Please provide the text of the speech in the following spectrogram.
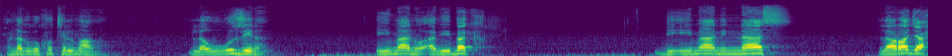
wuxuu nabigu ku tilmaamay low wusina iimaanu abi bakr biiimaani الnaas larajax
